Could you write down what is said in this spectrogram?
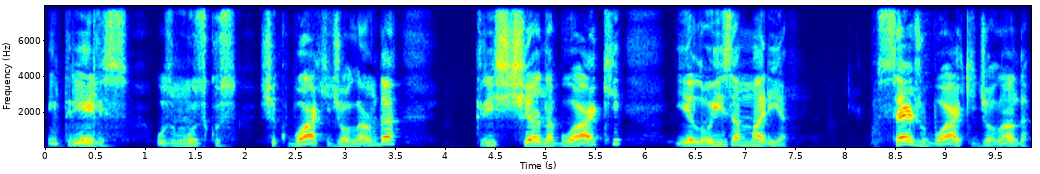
entre eles os músicos Chico Buarque de Holanda Cristiana Buarque e Heloísa Maria. Sérgio Buarque de Holanda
